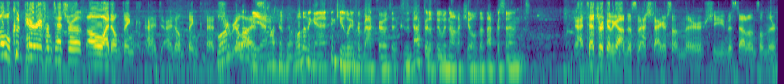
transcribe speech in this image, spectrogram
Oh, good parry from Tetra. Oh, I don't think. I, I don't think that she Or- realized. Yeah, I'm not sure. Well, then again, I think he's waiting for back throw, because the back throw definitely would not have killed at that percent. Yeah, Tetra could have gotten a smash tag or something there. She missed out on something there.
